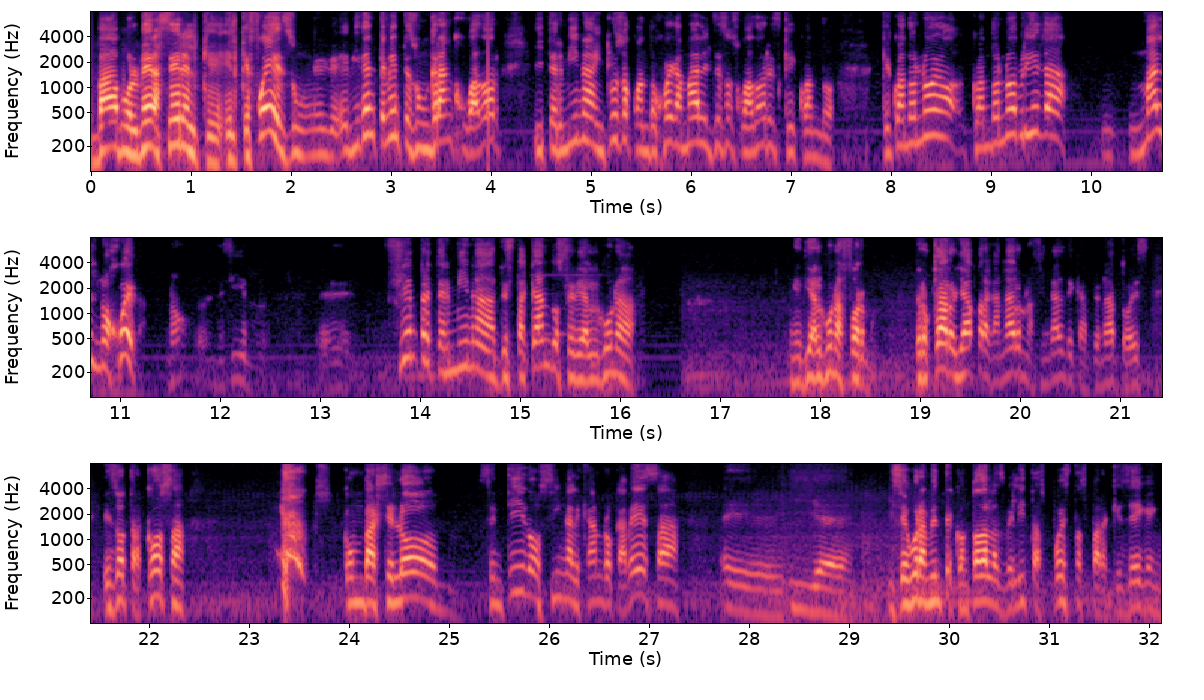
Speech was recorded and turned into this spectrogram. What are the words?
va a volver a ser el que, el que fue. Es evidentemente es un gran jugador y termina, incluso cuando juega mal, es de esos jugadores que cuando que cuando no, cuando no mal no juega, ¿no? Es decir, eh, siempre termina destacándose de alguna, de alguna forma. Pero claro, ya para ganar una final de campeonato es, es otra cosa. Con Barceló sentido, sin Alejandro Cabeza eh, y, eh, y, seguramente con todas las velitas puestas para que lleguen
